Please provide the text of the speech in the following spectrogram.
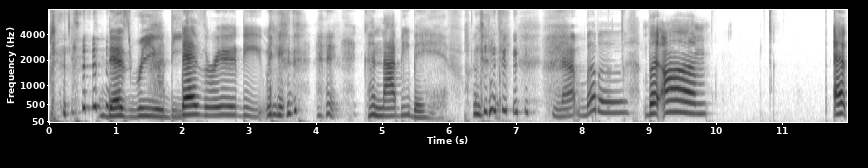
That's real deep. that's real deep. Could not be Bev. Not Bubba. But um, at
